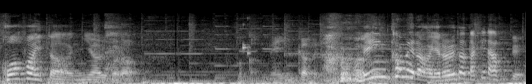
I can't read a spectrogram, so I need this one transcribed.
コアファイターにあるからメインカメラ。メインカメラがやられただけだって。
